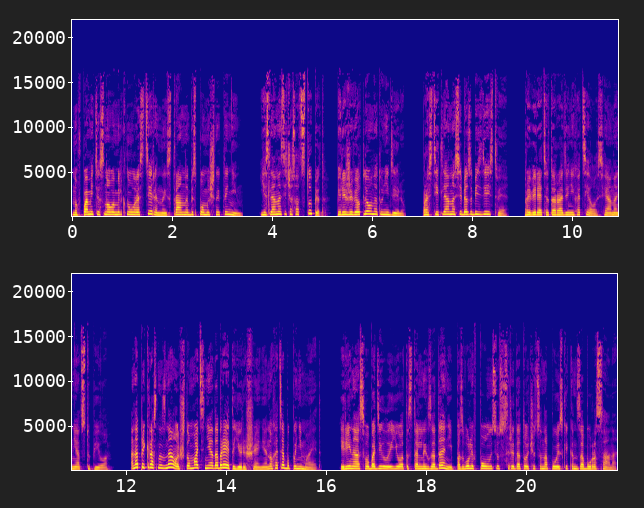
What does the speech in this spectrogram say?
Но в памяти снова мелькнул растерянный, странно беспомощный Тенин. Если она сейчас отступит, переживет ли он эту неделю? Простит ли она себя за бездействие? Проверять это ради не хотелось, и она не отступила. Она прекрасно знала, что мать не одобряет ее решение, но хотя бы понимает. Ирина освободила ее от остальных заданий, позволив полностью сосредоточиться на поиске Канзабура Сана.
